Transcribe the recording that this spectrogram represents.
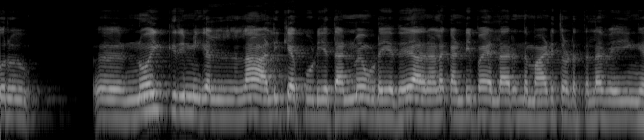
ஒரு நோய் கிருமிகள்லாம் அழிக்கக்கூடிய தன்மை உடையது. அதனால் கண்டிப்பாக எல்லோரும் இந்த மாடி தோட்டத்தில் வையுங்க.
